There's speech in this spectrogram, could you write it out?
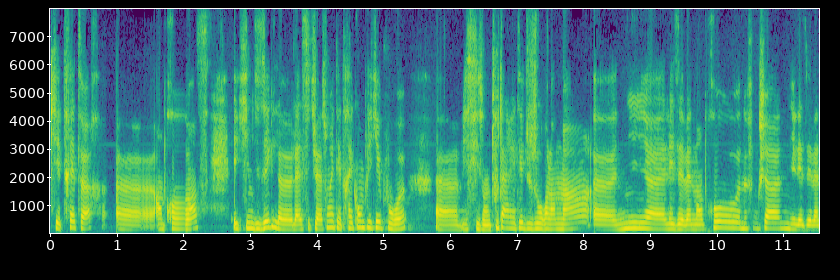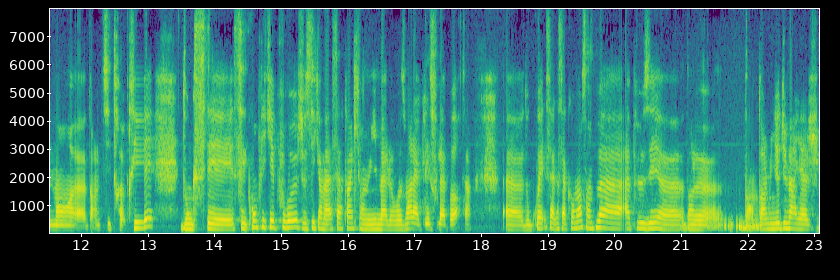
qui est traiteur en Provence et qui me disait que la situation était très compliquée pour eux puisqu'ils ont tout arrêté du jour au lendemain. ni les événements pro ne fonctionnent, ni les événements dans le titre privé. Donc c'est compliqué pour eux. Je sais qu'il y en a certains qui ont mis malheureusement la clé sous la porte. donc ouais, ça, commence un peu à, peser dans, le, dans, le milieu du mariage.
